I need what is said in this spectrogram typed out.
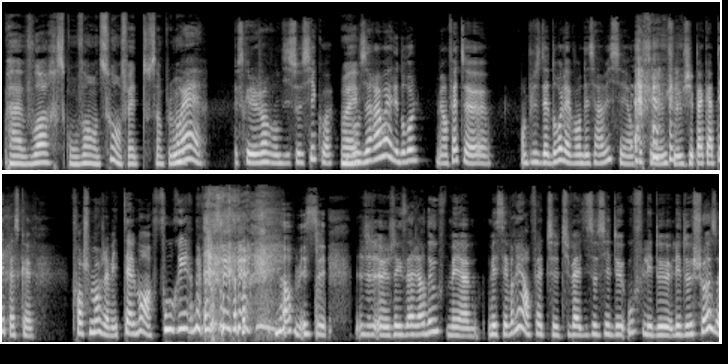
pas voir ce qu'on vend en dessous, en fait, tout simplement. Ouais, parce que les gens vont dissocier, quoi. Ouais. Ils vont se dire, ah ouais, elle est drôle. Mais en fait, euh, en plus d'être drôle, elle vend des services. Et en fait, euh, je j'ai pas capté parce que, franchement, j'avais tellement un fou rire. non, mais c'est... euh, J'exagère de ouf. Mais, euh, mais c'est vrai, en fait, tu vas dissocier de ouf les deux, les deux choses.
